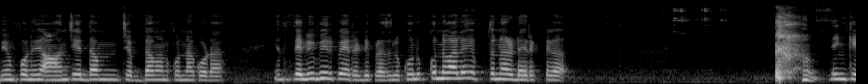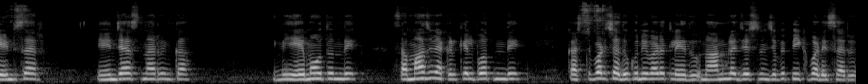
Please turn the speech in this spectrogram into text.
మేము పోనీ ఆన్ చేద్దాం చెప్దాం అనుకున్నా కూడా ఇంత తెలివి మీరు పేరండి ప్రజలు. కొనుక్కున్న వాళ్ళే చెప్తున్నారు డైరెక్ట్గా. ఇంకేంటి సార్? ఏం చేస్తున్నారు ఇంకా? ఇంకా ఏమవుతుంది? సమాజం ఎక్కడికి వెళ్ళిపోతుంది? కష్టపడి చదువుకునేవాడికి లేదు. నార్మలైజేషన్ అని చెప్పి పీక్ పడేశారు.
